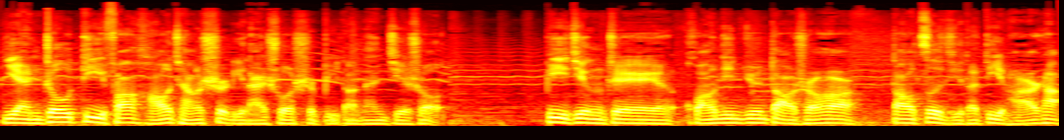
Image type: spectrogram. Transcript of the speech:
兖州地方豪强势力来说是比较难接受的。毕竟这黄巾军到时候到自己的地盘上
